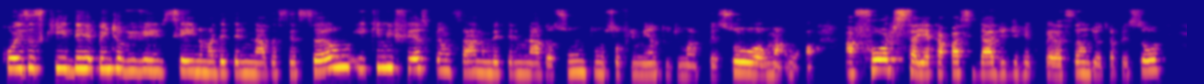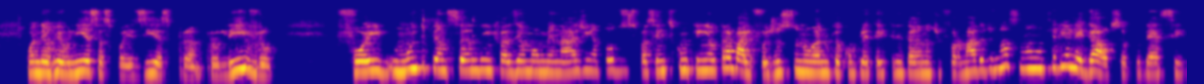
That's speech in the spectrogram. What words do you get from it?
coisas que de repente eu vivenciei numa determinada sessão e que me fez pensar num determinado assunto, um sofrimento de uma pessoa, uma, a força e a capacidade de recuperação de outra pessoa. quando eu reuni essas poesias para o livro, foi muito pensando em fazer uma homenagem a todos os pacientes com quem eu trabalho. Foi justo no ano que eu completei 30 anos de formada, de nossa, não seria legal se eu pudesse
